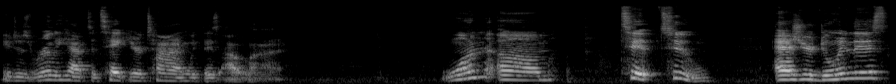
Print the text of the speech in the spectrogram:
You just really have to take your time with this outline. One um, tip too, as you're doing this,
